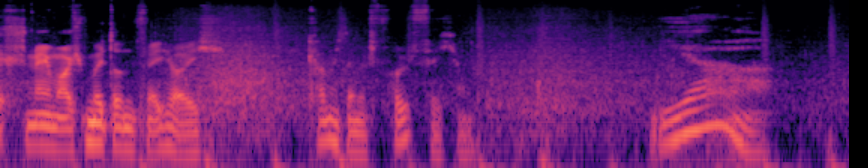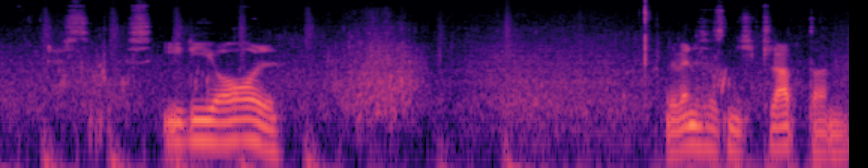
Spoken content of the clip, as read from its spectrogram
Ich nehme euch mit und fächer euch. Ich kann mich damit vollfächern. Ja. Das ist ideal. Wenn es das nicht klappt, dann...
